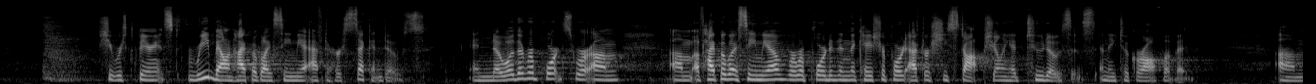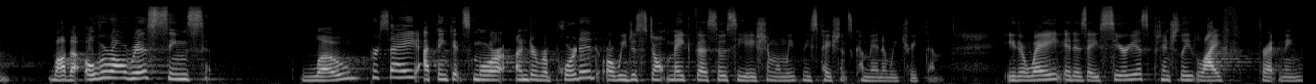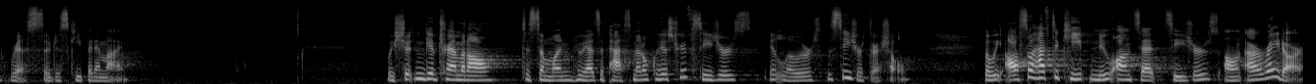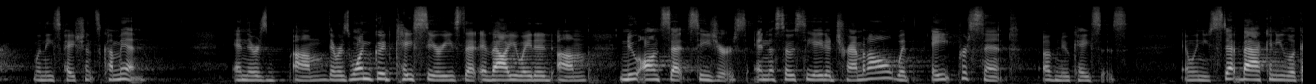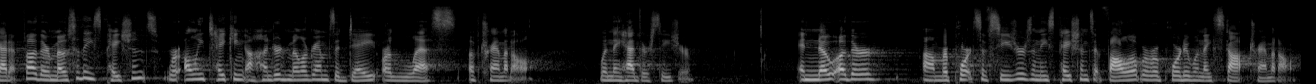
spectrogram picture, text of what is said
She experienced rebound hypoglycemia after her second dose. And no other reports were, um, um, of hypoglycemia were reported in the case report after she stopped. She only had two doses, and they took her off of it. Um, while the overall risk seems low per se. I think it's more underreported, or we just don't make the association when we, these patients come in and we treat them. Either way, it is a serious, potentially life threatening risk, so just keep it in mind. We shouldn't give tramadol to someone who has a past medical history of seizures, it lowers the seizure threshold. But we also have to keep new onset seizures on our radar when these patients come in. And there's, um, there was one good case series that evaluated um, new onset seizures and associated tramadol with 8% of new cases. And when you step back and you look at it further, most of these patients were only taking 100 milligrams a day or less of tramadol when they had their seizure. And no other um, reports of seizures in these patients at follow up were reported when they stopped tramadol.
